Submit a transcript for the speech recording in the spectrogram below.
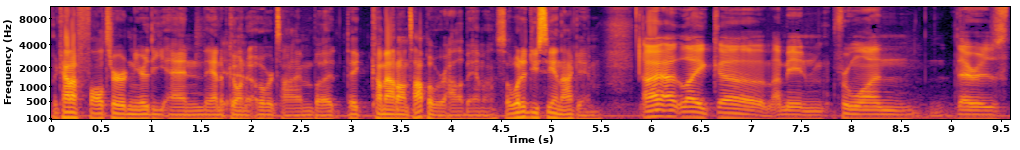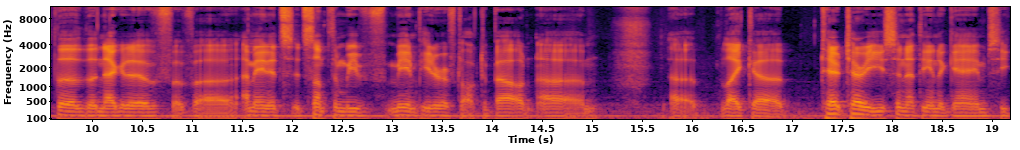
they kind of faltered near the end. They end up Yeah. going to overtime, but they come out on top over Alabama. So what did you see in that game? I, I like. Uh, I mean, for one, there is the the negative of. Uh, I mean, it's it's something we've me and Peter have talked about. Um, uh, like uh, Ter- Tari Eason at the end of games, he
